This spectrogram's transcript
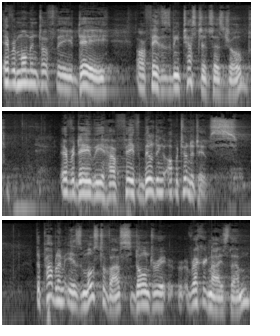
Every moment of the day, our faith is being tested, says Job. Every day we have faith building opportunities. The problem is, most of us don't re- recognize them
